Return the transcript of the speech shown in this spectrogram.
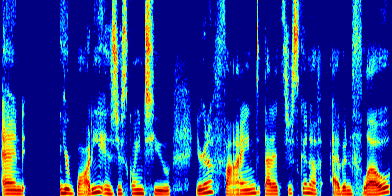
And your body is just going to, you're going to find that it's just going to ebb and flow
